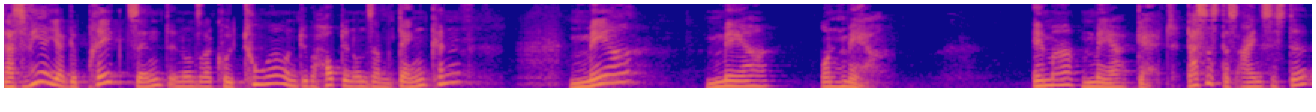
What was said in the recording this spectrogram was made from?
dass wir ja geprägt sind in unserer Kultur und überhaupt in unserem Denken mehr, mehr und mehr. Immer mehr Geld. Das ist das Einzige,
